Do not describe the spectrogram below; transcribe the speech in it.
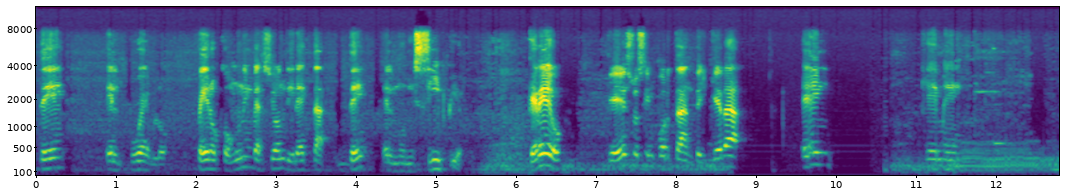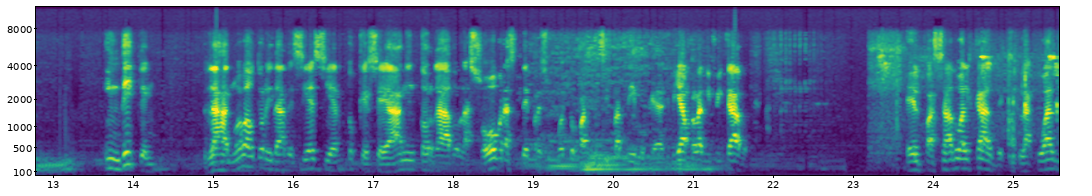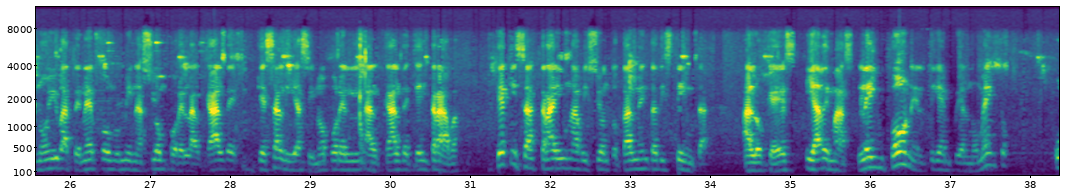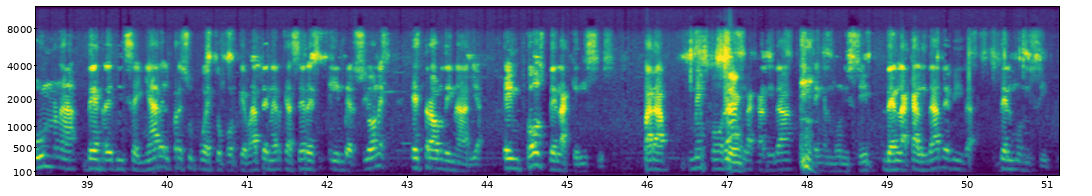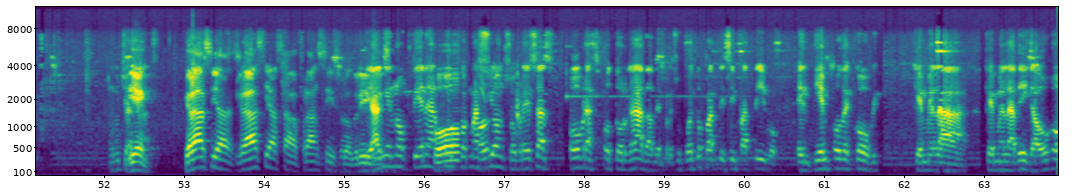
del el pueblo, pero con una inversión directa del el municipio. Creo que eso es importante y queda en que me indiquen las nuevas autoridades si es cierto que se han otorgado las obras de presupuesto participativo que había planificado el pasado alcalde, la cual no iba a tener culminación por el alcalde que salía, sino por el alcalde que entraba, que quizás trae una visión totalmente distinta a lo que es, y además le impone el tiempo y el momento una de rediseñar el presupuesto porque va a tener que hacer inversiones extraordinarias en pos de la crisis para mejorar la calidad en el municipio, de la calidad de vida del municipio. Muchas Bien. gracias. Gracias, gracias a Francis Rodríguez. Si alguien obtiene alguna información sobre esas obras otorgadas de presupuesto participativo en tiempo de COVID, que me la, que me la diga.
